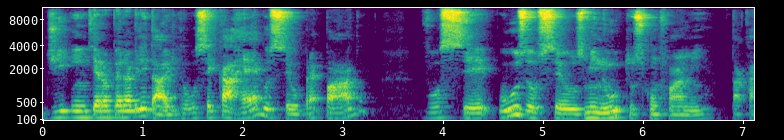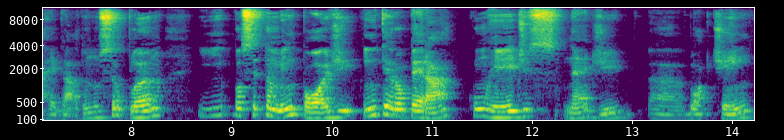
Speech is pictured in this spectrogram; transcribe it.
de interoperabilidade. Então você carrega o seu pré-pago, você usa os seus minutos conforme está carregado no seu plano e você também pode interoperar com redes né, de uh, blockchain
